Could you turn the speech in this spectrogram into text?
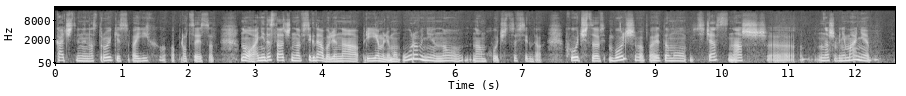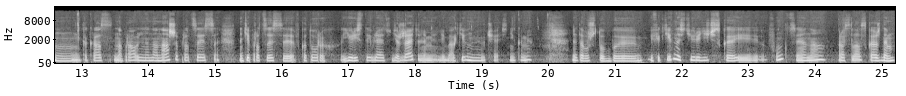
качественной настройки своих э, процессов. Ну, они достаточно всегда были на приемлемом уровне, но нам хочется всегда, хочется большего, поэтому сейчас наш, э, наше внимание как раз направлены на наши процессы, на те процессы, в которых юристы являются держателями либо активными участниками, для того, чтобы эффективность юридической функции, она росла с каждым,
